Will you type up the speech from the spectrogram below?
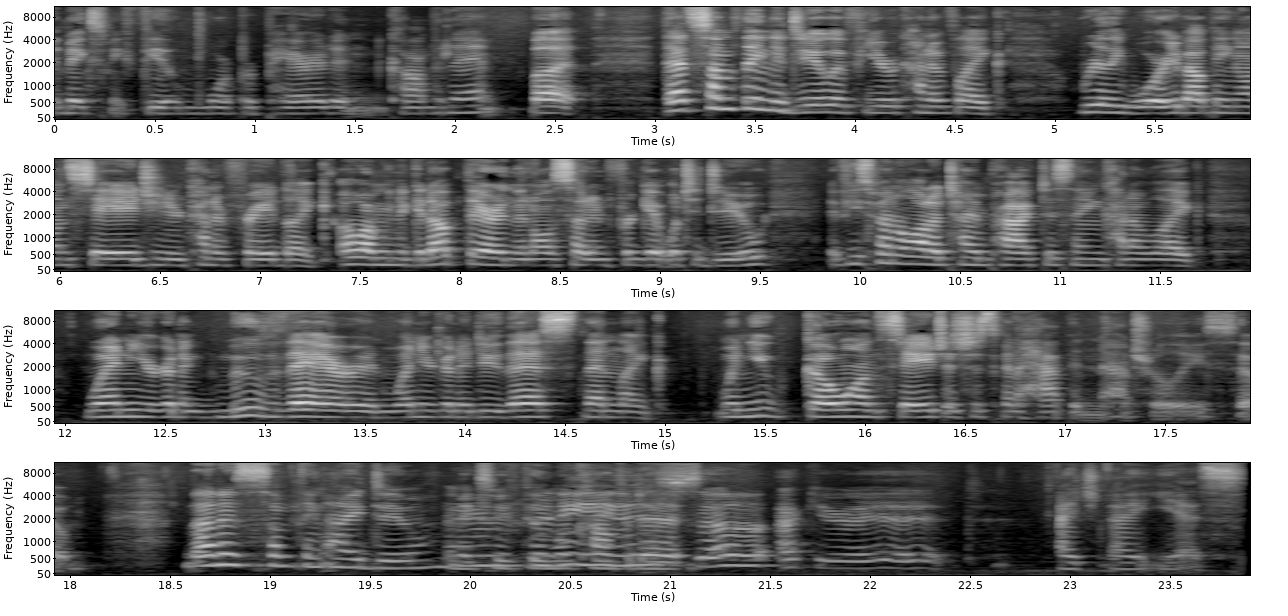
it makes me feel more prepared and confident. But that's something to do if you're kind of like really worried about being on stage and you're kind of afraid like, oh, I'm to get up there and then all of a sudden forget what to do. If you spend a lot of time practicing kind of like when you're to move there and when you're to do this, then like when you go on stage, it's just to happen naturally. So that is something I do. It makes me feel more confident. So accurate. I, I yes.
